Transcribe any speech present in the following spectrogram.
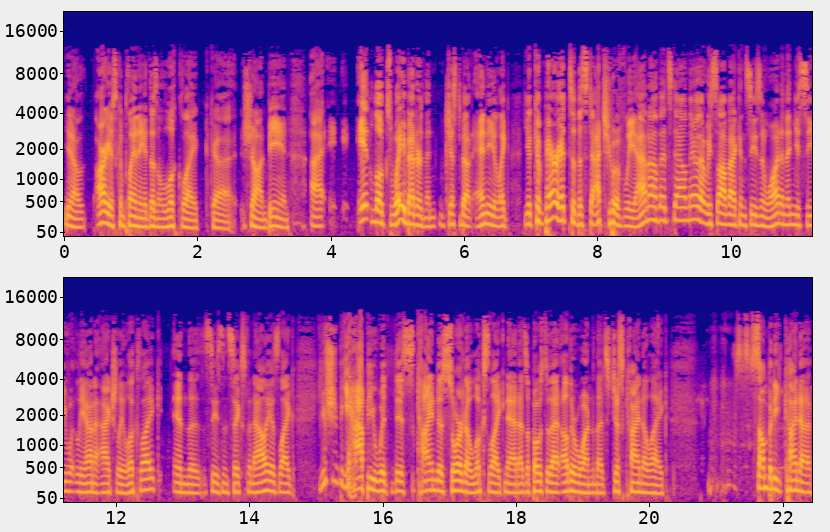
you know, Arya's complaining it doesn't look like uh, Sean Bean. Uh, it, it looks way better than just about any. Like you compare it to the statue of Lyanna that's down there that we saw back in season one, and then you see what Lyanna actually looks like in the season six finale. Is like you should be happy with this kind of sort of looks like Ned, as opposed to that other one that's just kind of like somebody kind of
